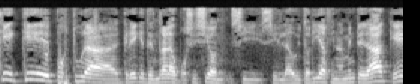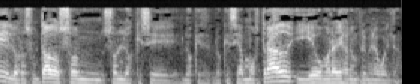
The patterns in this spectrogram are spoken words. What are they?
¿qué, postura cree que tendrá la oposición si, si la auditoría finalmente da que los resultados son, los que se los que se han mostrado y Evo Morales ganó en primera vuelta?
